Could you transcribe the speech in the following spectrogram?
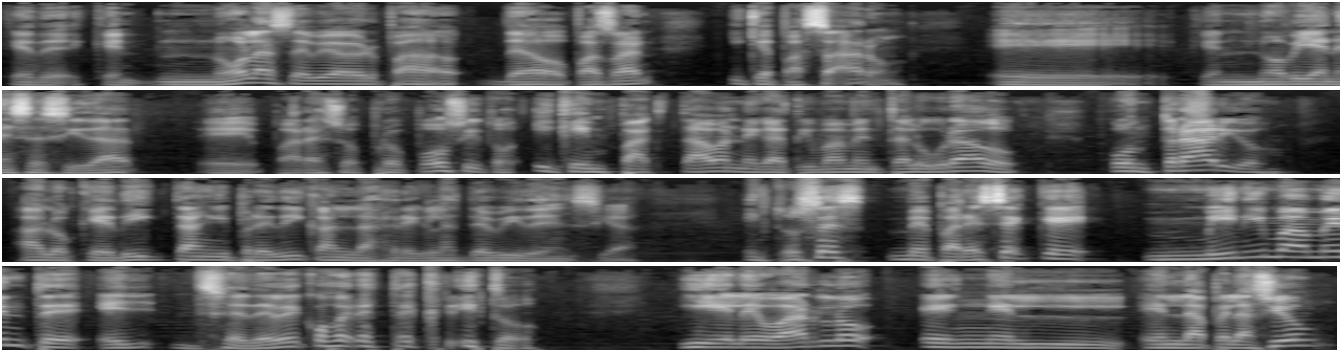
que, de- que no las debía haber pa- dejado pasar y que pasaron, eh, que no había necesidad eh, para esos propósitos y que impactaban negativamente al jurado, contrario a lo que dictan y predican las reglas de evidencia. Entonces, me parece que mínimamente eh, se debe coger este escrito y elevarlo en, el, en la apelación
